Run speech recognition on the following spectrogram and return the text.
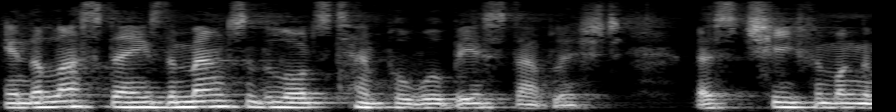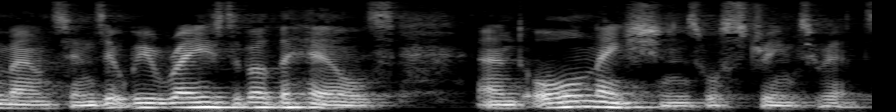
In the last days, the mountain of the Lord's temple will be established as chief among the mountains. It will be raised above the hills, and all nations will stream to it.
